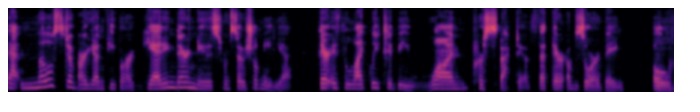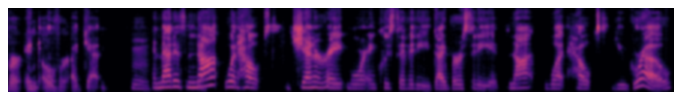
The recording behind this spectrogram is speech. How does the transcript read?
that most of our young people are getting their news from social media, there is likely to be one perspective that they're absorbing over and over again. Hmm. And that is not what helps generate more inclusivity, diversity. It's not what helps you grow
